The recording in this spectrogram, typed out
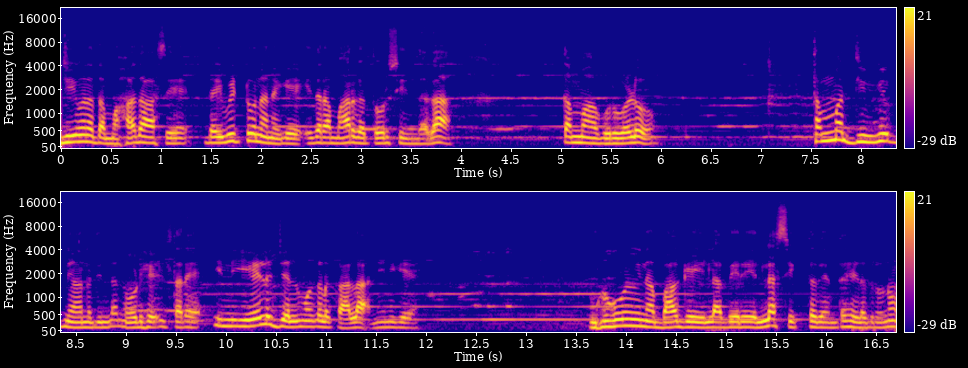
ಜೀವನದ ಮಹದಾಸೆ, ದಯವಿಟ್ಟು ನನಗೆ ಇದರ ಮಾರ್ಗ ತೋರಿಸಿದಾಗ ತಮ್ಮ ಗುರುಗಳು ತಮ್ಮ ದಿವ್ಯ ಜ್ಞಾನದಿಂದ ನೋಡಿ ಹೇಳ್ತಾರೆ, ಇನ್ನು ಏಳು ಜನ್ಮಗಳ ಕಾಲ ನಿನಗೆ ಮಗುವಿನ ಭಾಗ್ಯ ಇಲ್ಲ, ಬೇರೆ ಎಲ್ಲ ಸಿಗ್ತದೆ ಅಂತ ಹೇಳಿದ್ರು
